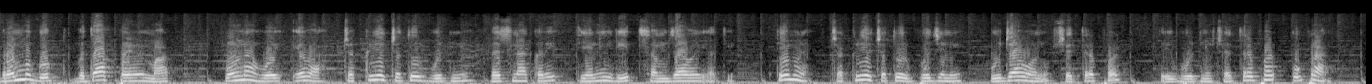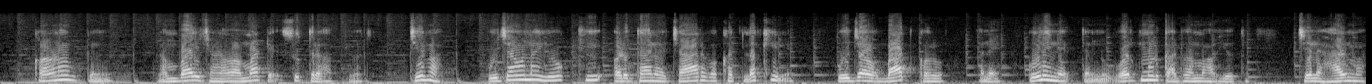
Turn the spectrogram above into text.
બ્રહ્મગુપ્ત બધા પરિમાણ પૂર્ણ હોય એવા ચક્રીય ચતુર્ભુજની રચના કરી તેની રીત સમજાવી હતી. તેમણે ચક્રીય ચતુર્ભુજની ભુજાઓનું ક્ષેત્રફળ, ત્રિભુજનું ક્ષેત્રફળ ઉપરાંત કર્ણકની લંબાઈ જાણવા માટે સૂત્ર આપ્યું હતું, જેમાં ભુજાઓના યોગથી અડધાને ચાર વખત લખીને ભુજાઓ બાદ કરો અને ગુણીને તેમનું વર્ગમૂળ કાઢવામાં આવ્યું હતું, જેને હાલમાં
